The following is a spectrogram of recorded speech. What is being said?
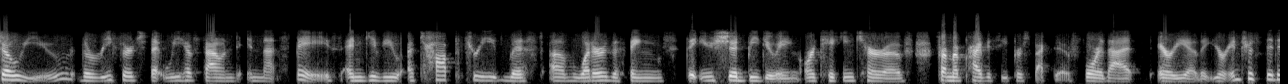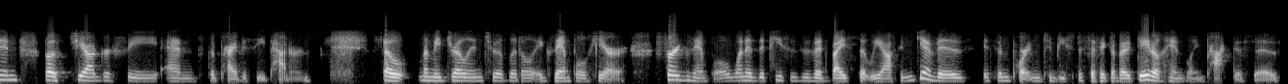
show you the research that we have found in that space and give you a top three list of what are the things that you should be doing or taking care of from a privacy perspective for that area that you're interested in, both geography and the privacy pattern. So let me drill into a little example here. For example, one of the pieces of advice that we often give is it's important to be specific about data handling practices.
